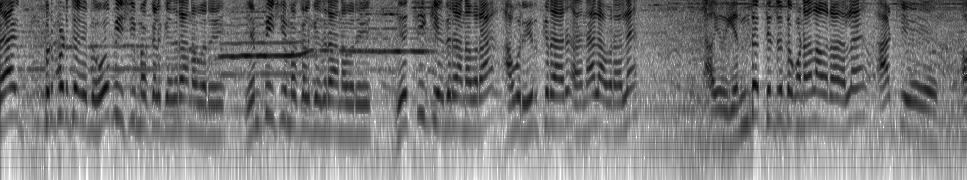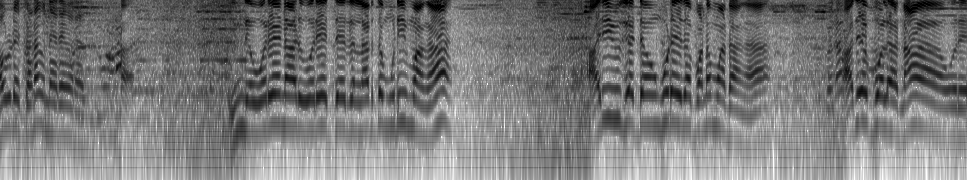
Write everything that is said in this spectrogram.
பேக் பிற்படுத்த ஓபிசி மக்களுக்கு எதிரானவர் எம்பிசி மக்களுக்கு எதிரானவர் எஸ்சிக்கு எதிரானவராக அவர் இருக்கிறார். அதனால் அவரால் எந்த திட்டத்தை கொண்டாலும் அவரால் ஆட்சி அவருடைய கனவு நிறைவேறாது. இந்த ஒரே நாடு ஒரே தேர்தல் நடத்த முடியுமாங்க? அறிவு கேட்டவங்க கூட இதை பண்ண மாட்டாங்க. அதே போல் நான் ஒரு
